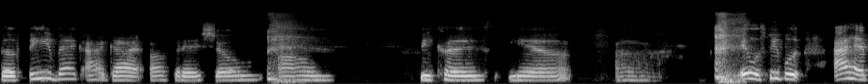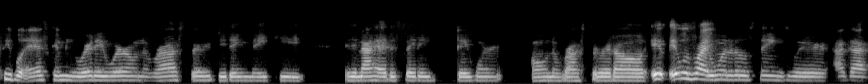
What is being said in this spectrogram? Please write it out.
the feedback I got off of that show, um, because yeah, uh, it was people. I had people asking me where they were on the roster. Did they make it? And then I had to say they they weren't on the roster at all. It, it was like one of those things where I got,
